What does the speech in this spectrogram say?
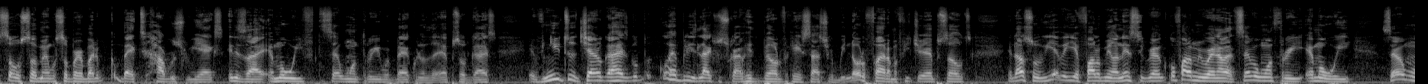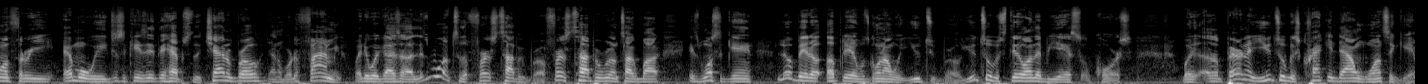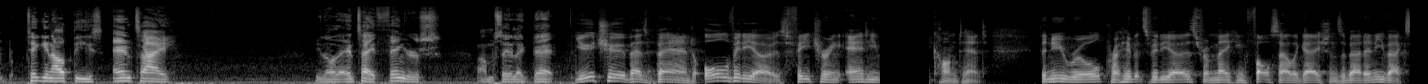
What's up, what's up, man? What's up, everybody? Welcome back to High Roots Reacts. It is I, MOE5713. We're back with another episode, guys. If you're new to the channel, guys, go, go ahead, please like, subscribe, hit the bell notification so you can be notified of my future episodes. And also, if you haven't yet followed me on Instagram, go follow me right now at 713MOE, 713MOE, just in case anything happens to the channel, bro. Y'all know where to find me. But anyway, guys, uh, let's move on to the first topic, bro. First topic we're going to talk about is, once again, a little bit of update of what's going on with YouTube, bro. YouTube is still on the BS, of course. But apparently, YouTube is cracking down once again, bro. Taking out these anti you know, the anti-fingers. I'm gonna say like that. YouTube has banned all videos featuring anti content. The new rule prohibits videos from making false allegations about any vaccine,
